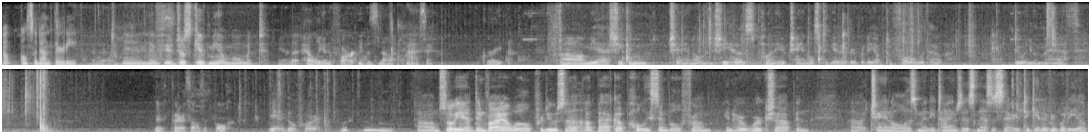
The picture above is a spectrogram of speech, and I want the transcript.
oh, also down 30. Twins. If you just give me a moment. yeah, that Hellion fart was not Classic. great. Um, yeah, she can channel, and she has plenty of channels to get everybody up to full without doing the math. Let's put ourselves at full. Yeah, go for it. Um, so yeah, Dinvaya will produce a, a backup holy symbol from in her workshop and uh, channel as many times as necessary to get everybody up.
